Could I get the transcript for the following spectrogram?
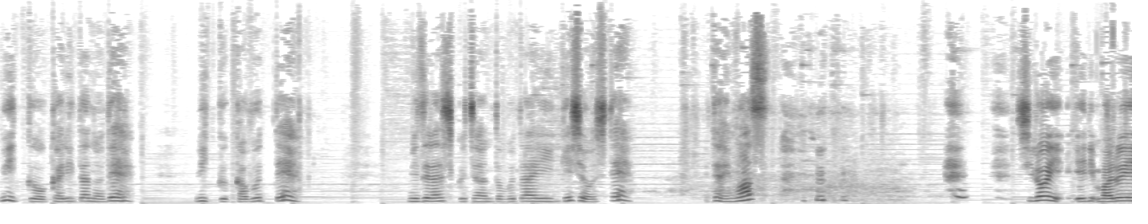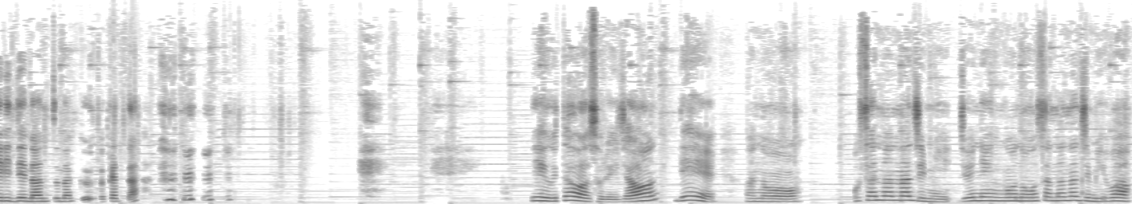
ウィッグを借りたので、ウィッグかぶって、珍しくちゃんと舞台化粧して歌います。白い襟、丸襟でなんとなく、わかった？で、歌はそれじゃん？で、あの、幼馴染、10年後の幼馴染は、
